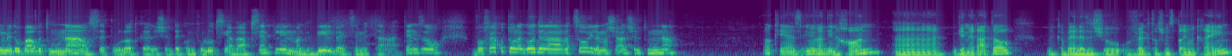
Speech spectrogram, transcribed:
אם מדובר בתמונה, עושה פעולות כאלה של דקונבולוציה ואפסמפלין, מגדיל בעצם את הטנזור, והופך אותו לגודל הרצוי, למשל של תמונה. אוקיי, okay, אז אם הבנתי נכון, הגנרטור מקבל איזשהו וקטור של מספרים אקראיים,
